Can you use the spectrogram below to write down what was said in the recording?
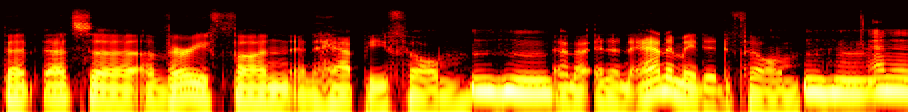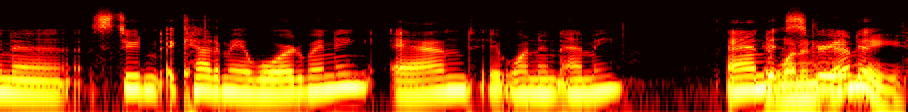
that that's a, a very fun and happy film Mm-hmm. and, a, and an animated film. hmm And in a Student Academy Award winning, and it won an Emmy. And It it, won an screened Emmy. At,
